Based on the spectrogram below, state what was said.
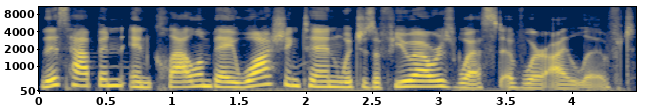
This happened in Clallam Bay, Washington, which is a few hours west of where I lived.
